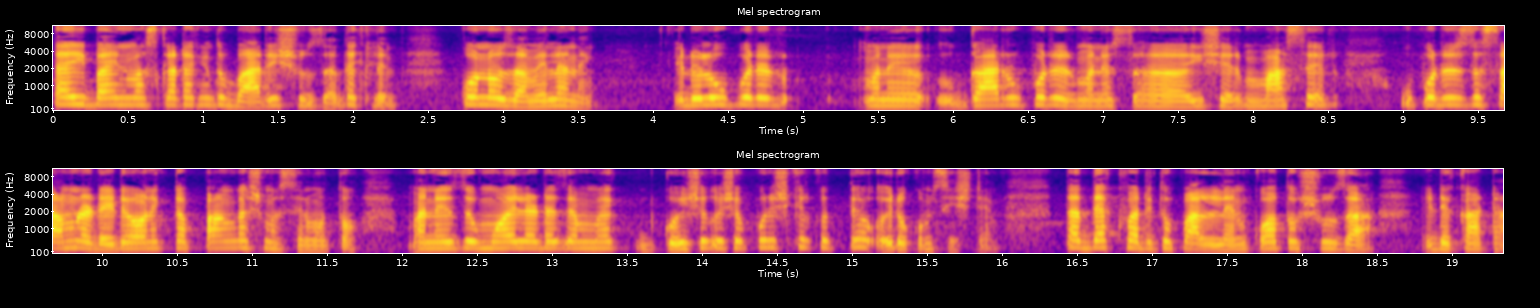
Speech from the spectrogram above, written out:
তাই বাইন মাছ কাটা কিন্তু বাড়ি সোজা, দেখলেন? কোনো ঝামেলা নেই। এটা হলো উপরের মানে গার উপরের মানে ইসের মাছের উপরের যে চামড়াটা, এটা অনেকটা পাঙ্গাস মাছের মতো। মানে যে ময়লাটা যেমন গৈসে গৈসে পরিষ্কার করতে ওই রকম সিস্টেম তা দেখবারই তো পারলেন, কত সোজা এটা কাটা।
